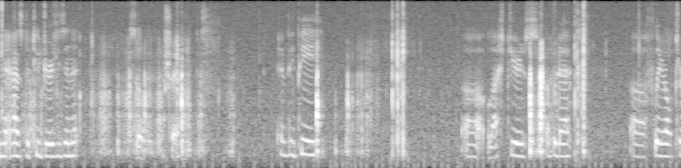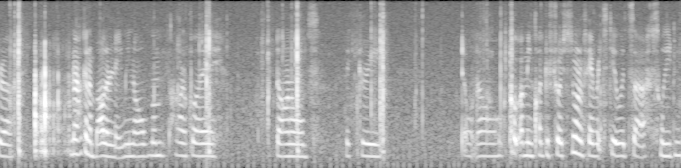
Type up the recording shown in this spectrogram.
And it has the two jerseys in it. So, I'll show you. MVP. Uh, last year's Upper Deck. Uh, Fleer Ultra. I'm not going to bother naming all of them. Power Play. McDonald's. Victory. Don't know. I mean, Collector's Choice is one of my favorites too. It's uh, Sweden.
